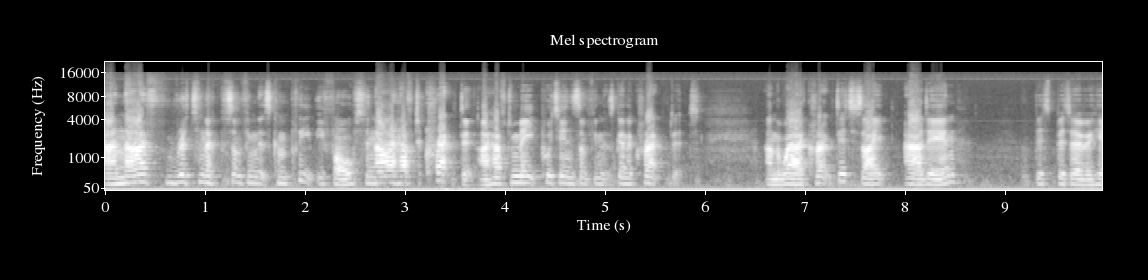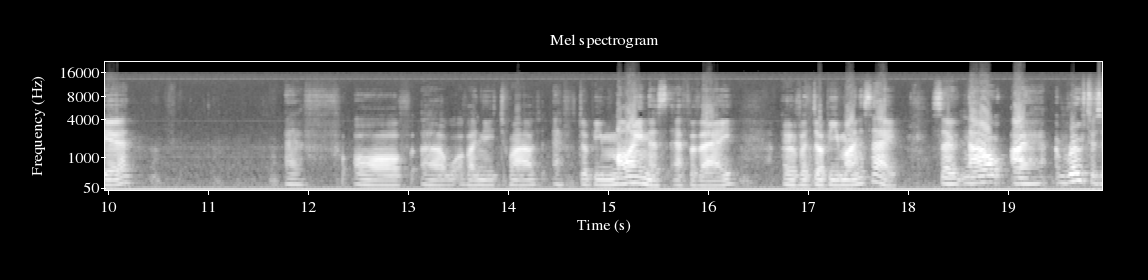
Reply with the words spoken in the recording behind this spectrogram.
and now I've written a, something that's completely false and now I have to correct it. I have to make put in something that's going to correct it. And the way I correct it is I add in this bit over here f of, uh, what have I need to add? fw minus f of a over w minus a. So now I wrote a,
